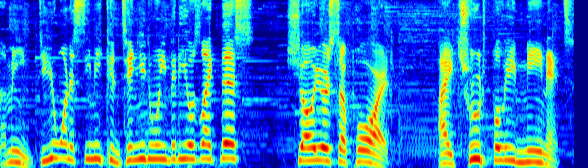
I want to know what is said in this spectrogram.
I mean, do you want to see me continue doing videos like this? Show your support. I truthfully mean it.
